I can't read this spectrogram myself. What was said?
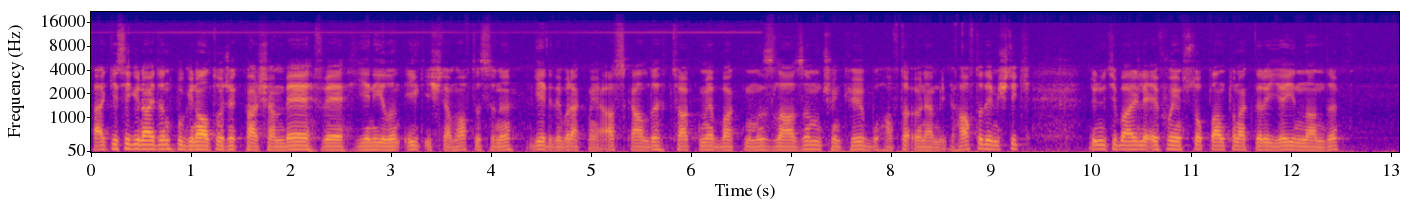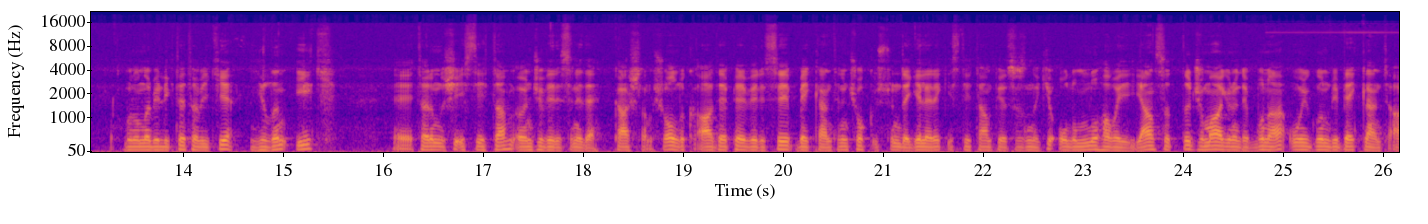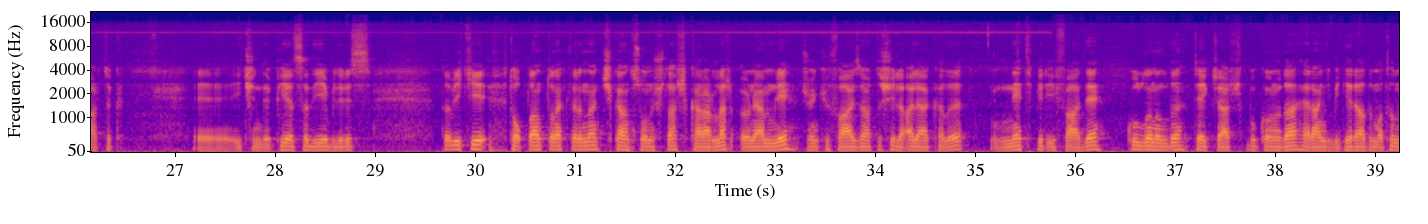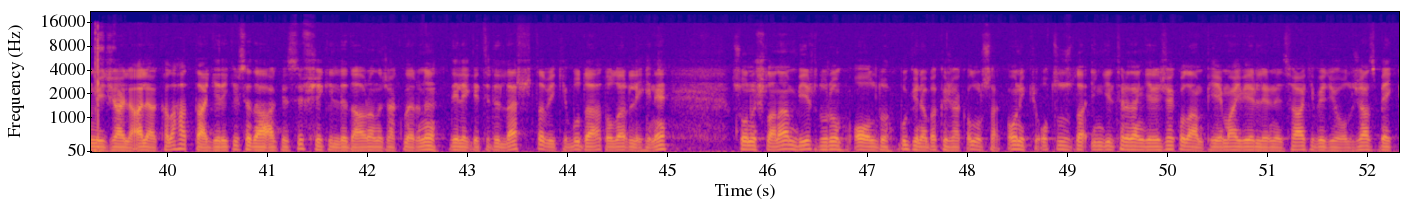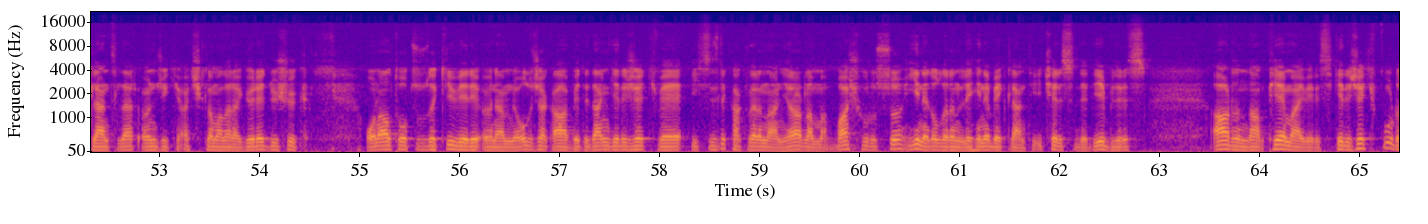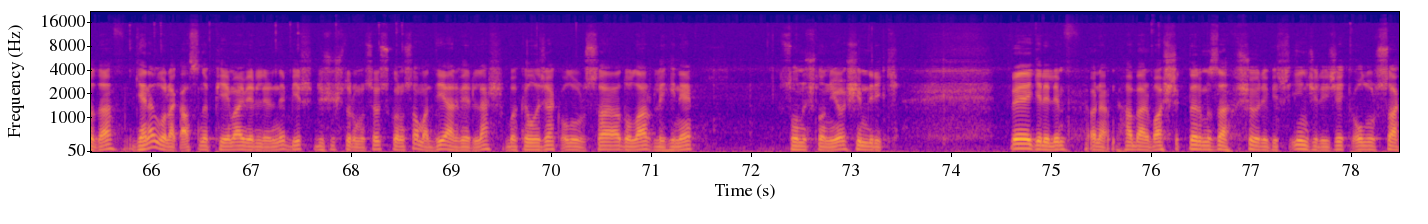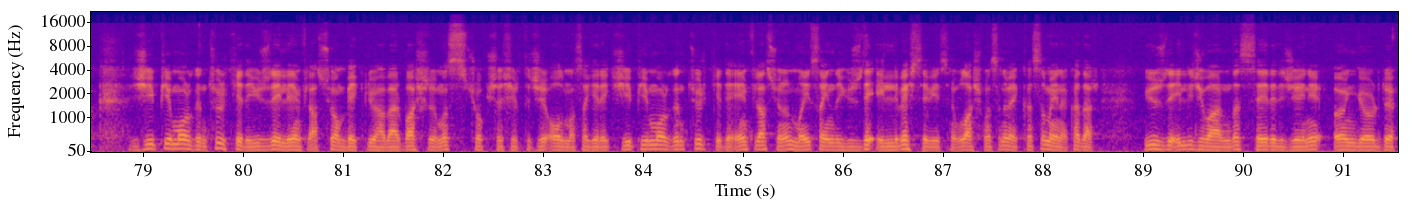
Herkese günaydın. Bugün 6 Ocak Perşembe ve yeni yılın ilk işlem haftasını geride bırakmaya az kaldı. Takvime bakmamız lazım çünkü bu hafta önemli hafta demiştik. Dün itibariyle FOMC toplantı tutanakları yayınlandı. Bununla birlikte tabii ki yılın ilk e, tarım dışı istihdam öncü verisini de karşılamış olduk. ADP verisi beklentinin çok üstünde gelerek istihdam piyasasındaki olumlu havayı yansıttı. Cuma günü de buna uygun bir beklenti artık e, içinde piyasa diyebiliriz. Tabii ki toplantı tutanaklarından çıkan sonuçlar, kararlar önemli. Çünkü faiz artışıyla alakalı net bir ifade kullanıldı. Tekrar bu konuda herhangi bir geri adım atılmayacağıyla alakalı hatta gerekirse daha agresif şekilde davranacaklarını dile getirdiler. Tabii ki bu da dolar lehine sonuçlanan bir durum oldu. Bugüne bakacak olursak 12.30'da İngiltere'den gelecek olan PMI verilerini takip ediyor olacağız. Beklentiler önceki açıklamalara göre düşük. 16.30'daki veri önemli olacak. ABD'den gelecek ve işsizlik haklarından yararlanma başvurusu yine doların lehine beklenti içerisinde diyebiliriz. Ardından PMI verisi gelecek. Burada da genel olarak aslında PMI verilerinde bir düşüş durumu söz konusu ama diğer veriler bakılacak olursa dolar lehine sonuçlanıyor şimdilik. Ve gelelim önemli haber başlıklarımıza şöyle bir inceleyecek olursak. JP Morgan Türkiye'de %50 enflasyon bekliyor haber başlığımız. Çok şaşırtıcı olmasa gerek. JP Morgan Türkiye'de enflasyonun Mayıs ayında %55 seviyesine ulaşmasını ve Kasım ayına kadar %50 civarında seyredeceğini öngördü.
